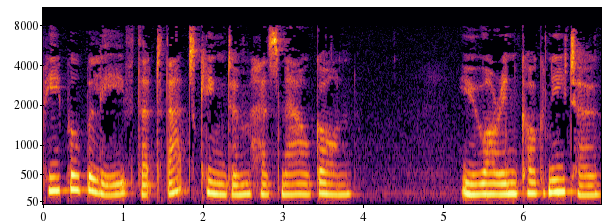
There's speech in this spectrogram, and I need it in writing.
People believe that that kingdom has now gone. You are incognito.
